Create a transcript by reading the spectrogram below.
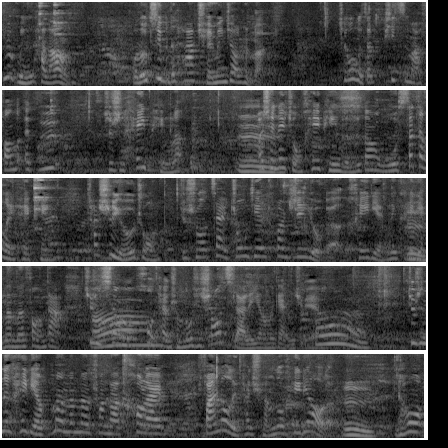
就名字太长，我都记不得它全名叫什么。结果搿只片子嘛放到一半，就是黑屏了。嗯，而且那种黑屏不是讲我 suddenly 黑屏，它是有一种，就是说在中间突然之间有个黑点，那个黑点慢慢放大，就是像后台有什么东西烧起来了一样的感觉。哦，就是那个黑点慢慢慢放大，后来 finally 它全部都黑掉了。嗯，然后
